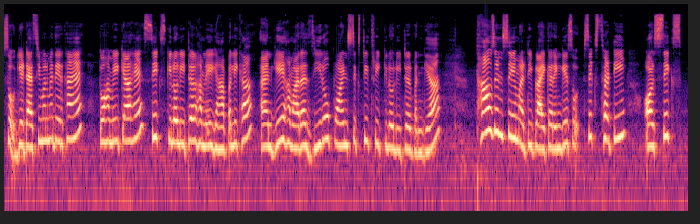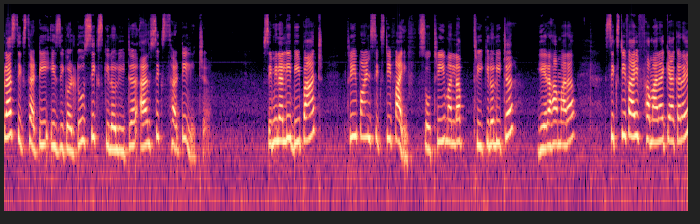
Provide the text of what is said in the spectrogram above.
so ये डेसिमल में दे रखा है तो हमें क्या है? सिक्स किलोलीटर हमने यहाँ पर लिखा एंड ये हमारा zero point sixty three kilolitre बन गया। थाउज़ेंड से मल्टीप्लाई करेंगे सो सिक्स थर्टी और six plus six thirty is equal to six kilolitre and six thirty litre similarly B part three point sixty five so three मतलब थ्री किलोलीटर ये रहा हमारा। सिक्सटी फाइव हमारा क्या करें?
